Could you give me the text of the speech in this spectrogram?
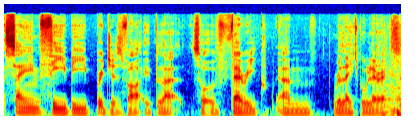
same Phoebe Bridgers vibe, that sort of very um, relatable lyrics.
